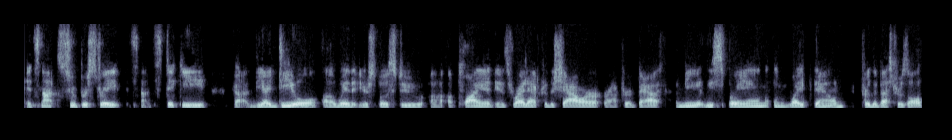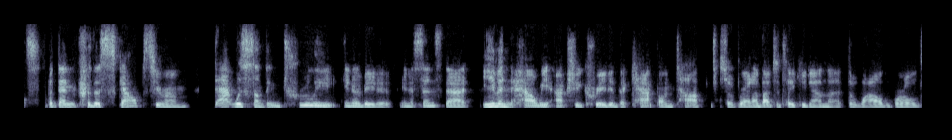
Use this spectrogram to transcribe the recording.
It's not super straight, it's not sticky. Uh, the ideal uh, way that you're supposed to uh, apply it is right after the shower or after a bath, immediately spray in and wipe down for the best results. But then for the scalp serum, that was something truly innovative in a sense that even how we actually created the cap on top. So, Brad, I'm about to take you down the, the wild world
